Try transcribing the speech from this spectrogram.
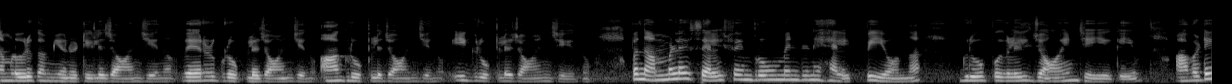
നമ്മൾ ഒരു കമ്മ്യൂണിറ്റിയിൽ ജോയിൻ ചെയ്യുന്നു വേറൊരു ഗ്രൂപ്പിൽ ജോയിൻ ചെയ്യുന്നു ആ ഗ്രൂപ്പിൽ ജോയിൻ ചെയ്യുന്നു ഈ ഗ്രൂപ്പിൽ ജോയിൻ ചെയ്യുന്നു. അപ്പം നമ്മളെ സെൽഫ് ഇമ്പ്രൂവ്മെന്റിന് ഹെൽപ്പ് ചെയ്യുമെന്ന് ഗ്രൂപ്പുകളിൽ ജോയിൻ ചെയ്യുകയും അവിടെ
